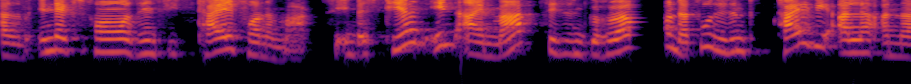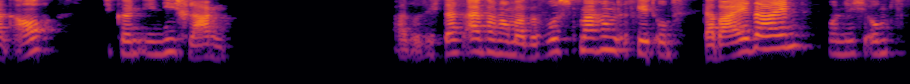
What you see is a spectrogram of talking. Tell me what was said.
also Indexfonds, sind Sie Teil von einem Markt. Sie investieren in einen Markt, Sie sind gehören dazu, Sie sind Teil wie alle anderen auch. Sie können ihn nie schlagen. Also sich das einfach nochmal bewusst machen. Es geht ums Dabeisein und nicht ums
